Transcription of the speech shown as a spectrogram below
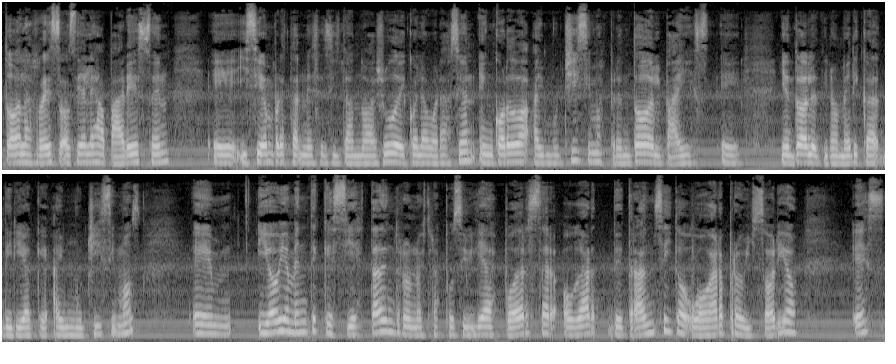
todas las redes sociales aparecen eh, y siempre están necesitando ayuda y colaboración. En Córdoba hay muchísimos, pero en todo el país y en toda Latinoamérica diría que hay muchísimos. Y obviamente que si está dentro de nuestras posibilidades poder ser hogar de tránsito o hogar provisorio, es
